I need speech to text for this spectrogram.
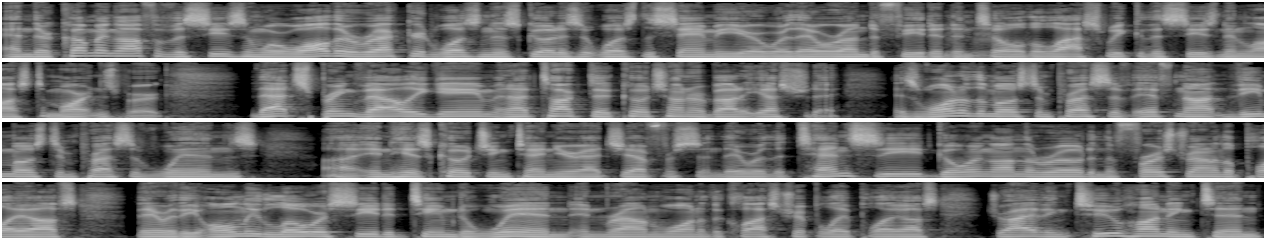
And they're coming off of a season where while their record wasn't as good as it was the Sammy year, where they were undefeated mm-hmm. until the last week of the season and lost to Martinsburg that Spring Valley game, and I talked to Coach Hunter about it yesterday, is one of the most impressive, if not the most impressive wins uh, in his coaching tenure at Jefferson. They were the 10 seed going on the road in the first round of the playoffs. They were the only lower seeded team to win in round one of the Class AAA playoffs, driving to Huntington.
